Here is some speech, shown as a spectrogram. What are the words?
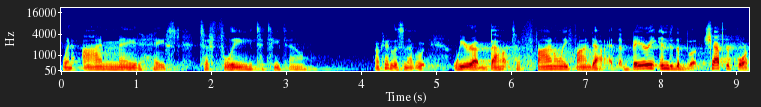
when I made haste to flee to T Town? Okay, listen up. We are about to finally find out at the very end of the book, chapter 4,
